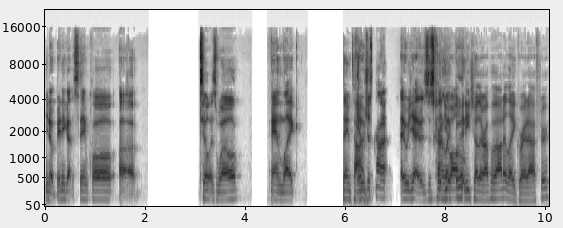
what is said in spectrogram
You know, Benny got the same call. Uh, Tilt as well, and like Same time. it was just kind of. It was, yeah, it was just kind of you all boom. hit each other up about it like right after?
